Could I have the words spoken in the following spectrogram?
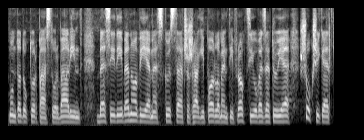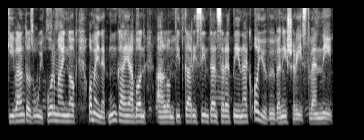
mondta dr. Pásztor Bálint. Beszédében a VMS köztársasági parlamenti frakció vezetője sok sikert kívánt az új kormánynak, amelynek munkájában államtitkári szinten szeretnének a jövőben is részt venni.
